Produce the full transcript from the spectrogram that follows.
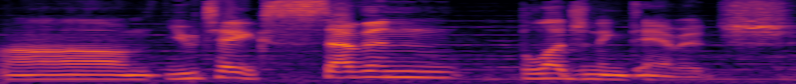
Um, you take seven bludgeoning damage.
